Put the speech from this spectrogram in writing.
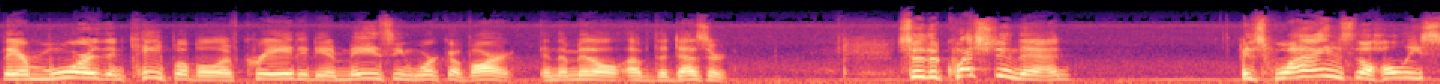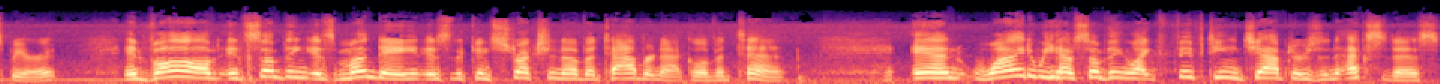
They are more than capable of creating an amazing work of art in the middle of the desert. So the question then is why is the Holy Spirit involved in something as mundane as the construction of a tabernacle, of a tent. And why do we have something like 15 chapters in Exodus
